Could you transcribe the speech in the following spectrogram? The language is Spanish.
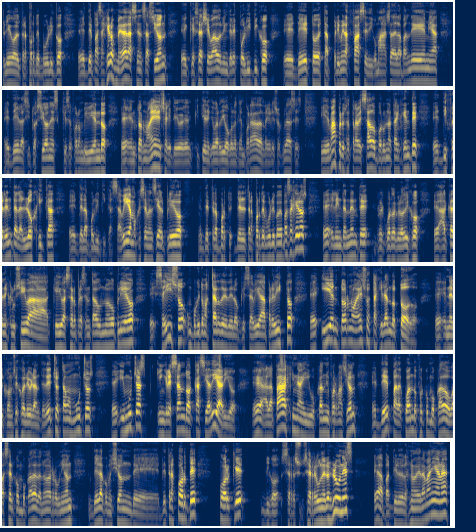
pliego del transporte público eh, de pasajeros, me da la sensación eh, que se ha llevado el interés político de toda esta primera fase, digo, más allá de la pandemia, de las situaciones que se fueron viviendo en torno a ella, que, tiene que ver, digo, con la temporada, el regreso a clases y demás, pero es atravesado por una tangente diferente a la lógica de la política. Sabíamos que se vencía el pliego transporte, del transporte público de pasajeros, el intendente, recuerdo que lo dijo acá en exclusiva, que iba a ser presentado un nuevo pliego, eh, se hizo un poquito más tarde de lo que se había previsto eh, y en torno a eso está girando todo eh, en el Consejo Deliberante. De hecho, estamos muchos y muchas ingresando casi a diario a la página y buscando información de para cuándo fue convocada o va a ser convocada la nueva reunión de la Comisión de, Transporte, porque, digo, se, se reúne los lunes. a partir de las 9 de la mañana,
